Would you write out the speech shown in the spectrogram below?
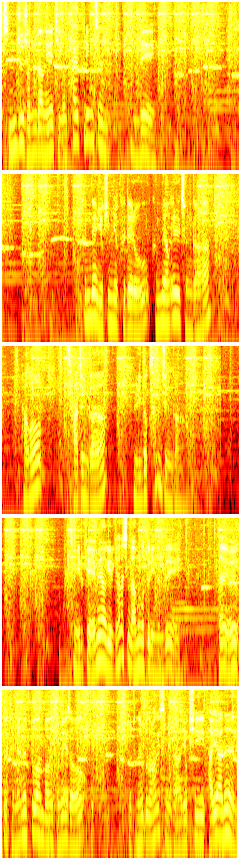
진주 전강에 지금 8 크림슨인데 근댐 66 그대로 근명 1 증가 방어 4 증가 리덕 3 증가. 지금 이렇게 애매하게 이렇게 하나씩 남은 것들이 있는데 다이아 여유가 되면은 또 한번 구매해서 도전을 해보도록 하겠습니다. 역시 다이아는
